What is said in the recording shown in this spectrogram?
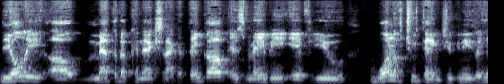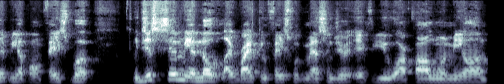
the only uh, method of connection I could think of is maybe if you, one of two things, you can either hit me up on Facebook, just send me a note, like right through Facebook Messenger if you are following me on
